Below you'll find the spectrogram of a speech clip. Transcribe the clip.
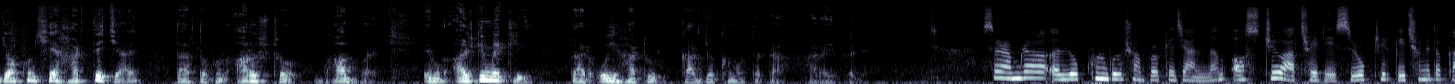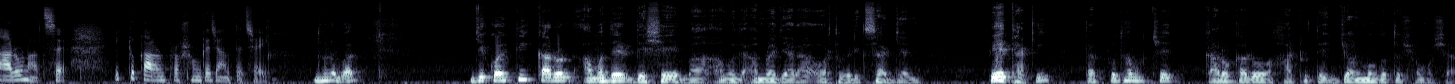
যখন সে হাঁটতে চায়, তার তখন আড়ষ্ট ভাব হয় এবং আলটিমেটলি তার ওই হাঁটুর কার্যক্ষমতাটা হারাই ফেলে। স্যার, আমরা লক্ষণগুলো সম্পর্কে জানলাম। অস্টিও আর্থ্রাইটিস রোগটির পিছনে তো কারণ আছে। একটু কারণ প্রসঙ্গে জানতে চাই। ধন্যবাদ। যে কয়েকটি কারণ আমাদের দেশে বা আমাদের, আমরা যারা অর্থোপেডিক সার্জন পেয়ে থাকি, তার প্রথম হচ্ছে কারও কারও হাঁটুতে জন্মগত সমস্যা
